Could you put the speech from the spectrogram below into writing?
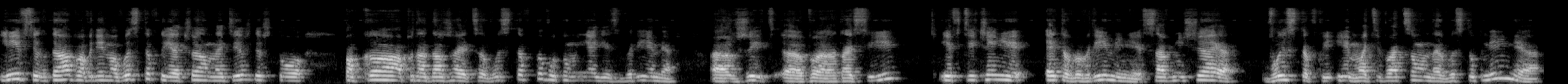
И всегда во время выставки я чаял надежды, что пока продолжается выставка, вот у меня есть время э, жить в России, и в течение этого времени, совмещая выставки и мотивационное выступление,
